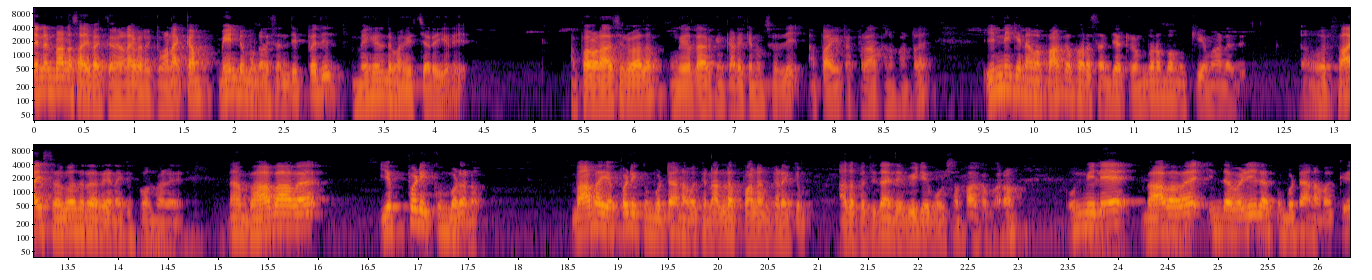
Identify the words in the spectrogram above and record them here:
என் அன்பான சாய் பக்தர்கள் அனைவருக்கும் வணக்கம். மீண்டும் உங்களை சந்திப்பதில் மிகுந்த மகிழ்ச்சி அடைகிறேன். அப்பாவோட ஆசீர்வாதம் உங்கள் எல்லாருக்கும் கிடைக்கணும்னு சொல்லி அப்பா கிட்ட பிரார்த்தனை பண்ணுறேன் இன்றைக்கி நம்ம பார்க்க போகிற சப்ஜெக்ட் ரொம்ப ரொம்ப முக்கியமானது. ஒரு சாய் சகோதரர் எனக்கு ஃபோன் பண்ணு. நான் பாபாவை எப்படி கும்பிடணும்? பாபா எப்படி கும்பிட்டா நமக்கு நல்ல பலன் கிடைக்கும்? அதை பற்றி தான் இந்த வீடியோ முழுசாக பார்க்க போகிறோம் உண்மையிலே பாபாவை இந்த வழியில் கும்பிட்டா நமக்கு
